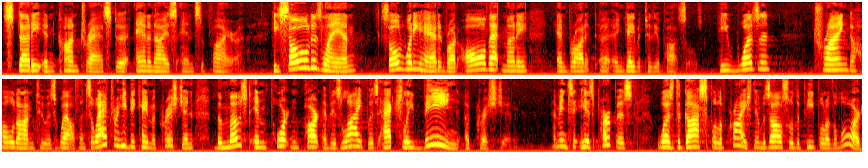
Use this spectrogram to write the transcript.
study in contrast to Ananias and Sapphira. He sold his land, sold what he had, and brought all that money and brought it uh, and gave it to the apostles. He wasn't trying to hold on to his wealth. And so after he became a Christian, the most important part of his life was actually being a Christian. I mean, his purpose was the gospel of Christ and was also the people of the Lord.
